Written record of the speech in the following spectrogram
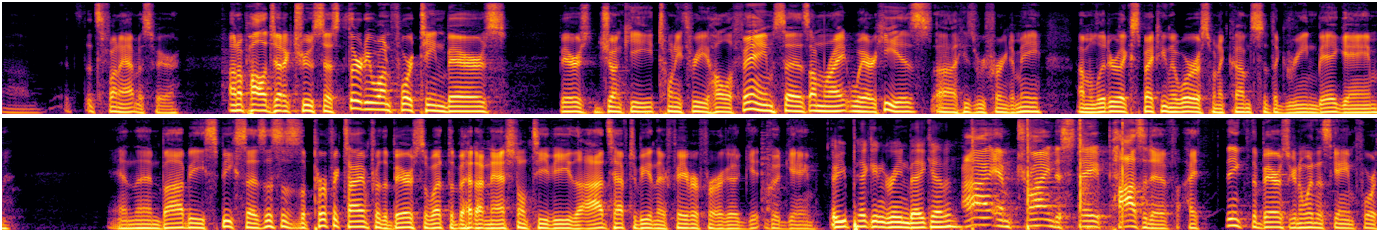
Um, it's it's fun atmosphere. Unapologetic Truth says 31-14 Bears. Bears Junkie 23 Hall of Fame says I'm right where he is. Uh, he's referring to me. I'm literally expecting the worst when it comes to the Green Bay game. And then Bobby Speaks says this is the perfect time for the Bears to wet the bed on national TV. The odds have to be in their favor for a good good game. Are you picking Green Bay, Kevin? I am trying to stay positive. I think the Bears are going to win this game for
